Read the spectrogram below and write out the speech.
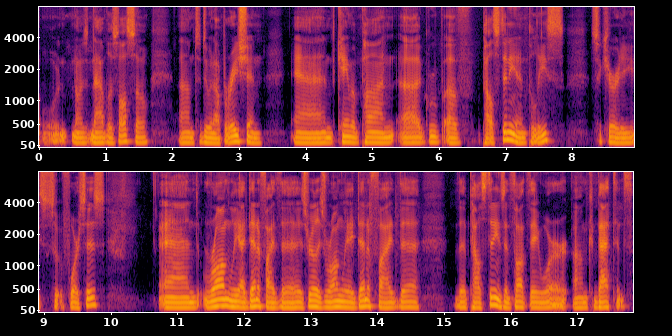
or known as Nablus, also um, to do an operation, and came upon a group of Palestinian police security forces, and wrongly identified the Israelis wrongly identified the the Palestinians and thought they were um, combatants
